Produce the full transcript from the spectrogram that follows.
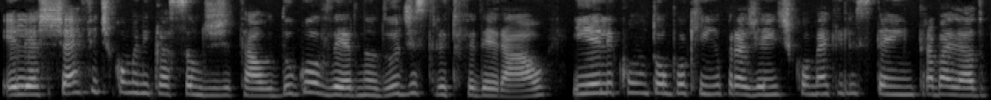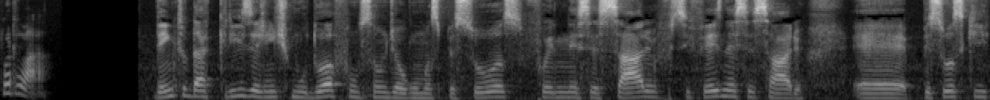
Ele é chefe de comunicação digital do governo do Distrito Federal e ele contou um pouquinho para a gente como é que eles têm trabalhado por lá. Dentro da crise, a gente mudou a função de algumas pessoas, foi necessário, se fez necessário, é, pessoas que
